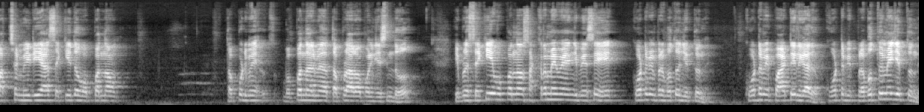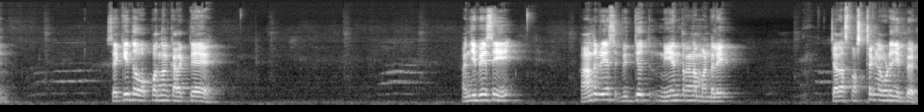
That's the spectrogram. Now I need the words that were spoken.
పచ్చ మీడియా సెకీతో ఒప్పందం తప్పుడు మీ ఒప్పందాల మీద తప్పుడు ఆరోపణలు చేసిందో ఇప్పుడు సెకీ ఒప్పందం సక్రమమే అని చెప్పేసి కూటమి ప్రభుత్వం చెప్తుంది. కూటమి పార్టీలు కాదు కూటమి ప్రభుత్వమే చెప్తుంది. సెకీతో ఒప్పందం కరెక్టే. అని చెప్పేసి ఆంధ్రప్రదేశ్ విద్యుత్ నియంత్రణ మండలి చాలా స్పష్టంగా కూడా చెప్పాడు.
